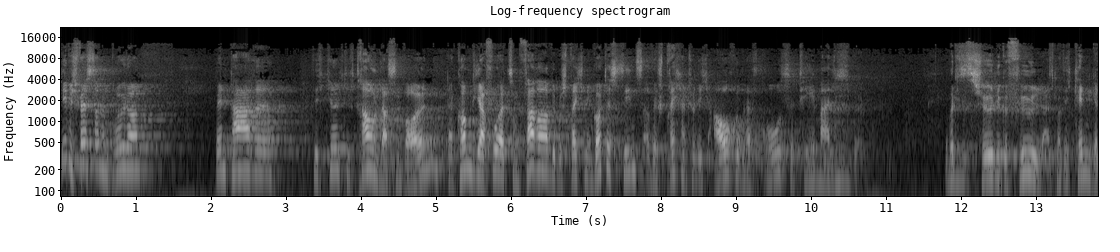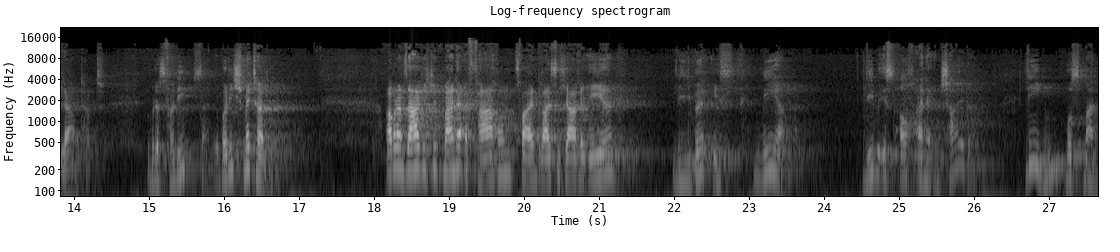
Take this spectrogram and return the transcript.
Liebe Schwestern und Brüder, wenn Paare sich kirchlich trauen lassen wollen, dann kommen die ja vorher zum Pfarrer, wir besprechen den Gottesdienst, aber wir sprechen natürlich auch über das große Thema Liebe. Über dieses schöne Gefühl, als man sich kennengelernt hat. Über das Verliebtsein, über die Schmetterlinge. Aber dann sage ich mit meiner Erfahrung, 32 Jahre Ehe, Liebe ist mehr. Liebe ist auch eine Entscheidung. Lieben muss man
